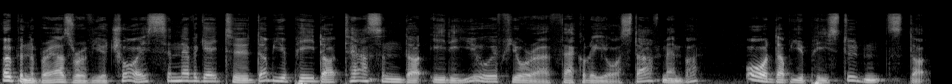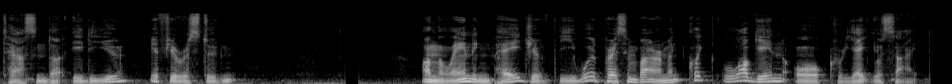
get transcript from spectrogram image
Open the browser of your choice and navigate to wp.towson.edu if you're a faculty or staff member, or wpstudents.towson.edu if you're a student. On the landing page of the WordPress environment, click Login or Create Your Site.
